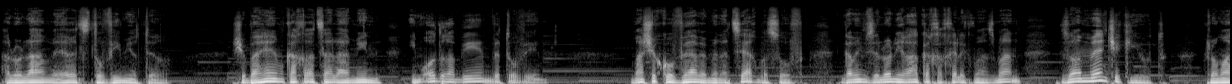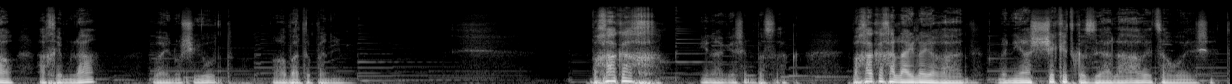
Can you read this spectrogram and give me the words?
על עולם וארץ טובים יותר, שבהם, כך רצה להאמין, עם עוד רבים וטובים. מה שקובע ומנצח בסוף, גם אם זה לא נראה ככה חלק מהזמן, זו המנצ'קיות, כלומר, החמלה והאנושיות רבת הפנים. ואחר כך, הנה הגשם פסק, ואחר כך הלילה ירד, ונהיה שקט כזה על הארץ הרועשת.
